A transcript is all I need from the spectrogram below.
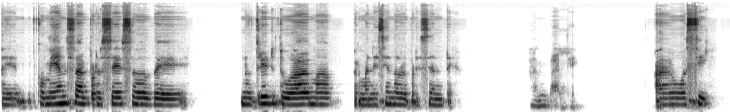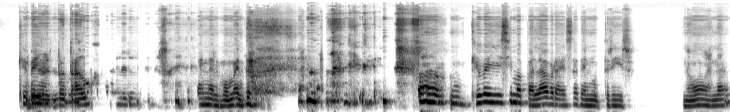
eh, comienza el proceso de nutrir tu alma permaneciendo en el presente. Ándale. Algo así. Qué lo traduzco en el, en el momento. Ah, qué bellísima palabra esa de nutrir, ¿no, Ana?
